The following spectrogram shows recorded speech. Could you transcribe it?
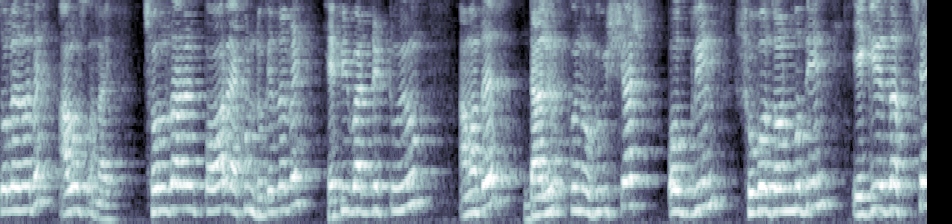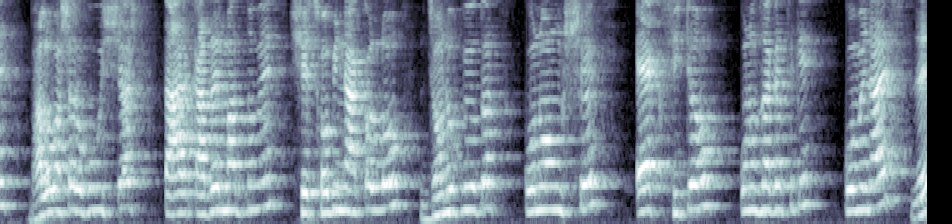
চলে যাবে আলোচনায়। সোলজারের পর এখন ঢুকে যাবে হ্যাপি বার্থডে টু ইউ আমাদের ডালিউড কুইন অভিবিশ্বাস অগ্রিম শুভ জন্মদিন এগিয়ে যাচ্ছে, ভালোবাসার অপবিশ্বাস, তার কাজের মাধ্যমে সে ছবি না করলেও জনপ্রিয়তা কোনো অংশে এক সিটেও কোনো জায়গা থেকে কমে নেয় যে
